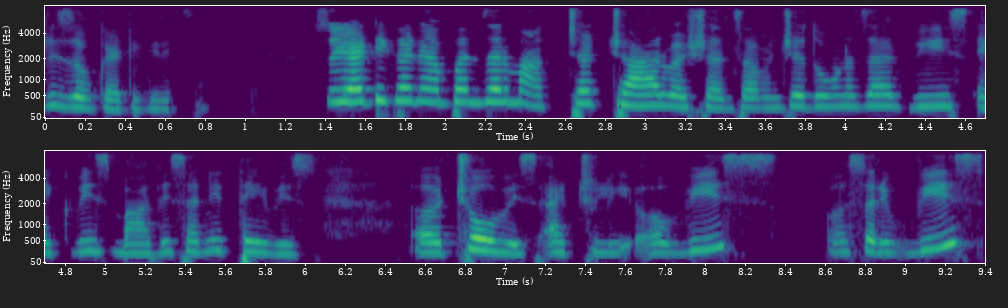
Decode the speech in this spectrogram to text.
रिझर्व कॅटेगरीचा सो या ठिकाणी आपण जर मागच्या चार वर्षांचा म्हणजे दोन हजार वीस एकवीस बावीस आणि तेवीस चोवीस ऍक्च्युली वीस सॉरी वीस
